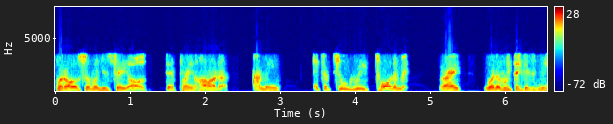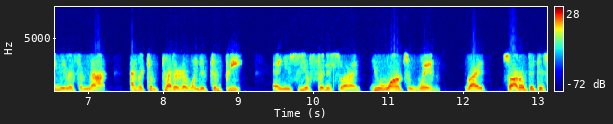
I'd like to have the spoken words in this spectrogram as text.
but also when you say, oh, they're playing harder, I mean, it's a two week tournament, right? Whether we think it's meaningless or not, as a competitor, when you compete and you see a finish line, you want to win, right? So I don't think it's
